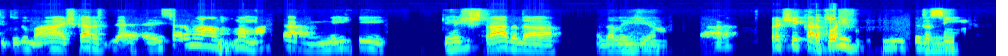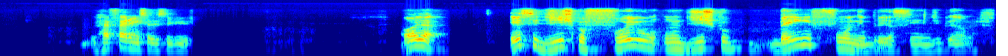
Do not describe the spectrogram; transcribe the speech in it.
e tudo mais. Cara, é, é, isso era uma, uma marca meio que, que registrada da, da Legião, cara. Pra ti, cara, Aquele... quais músicas, assim, referência desse disco? Olha, esse disco foi um, um disco bem fúnebre, assim, digamos.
